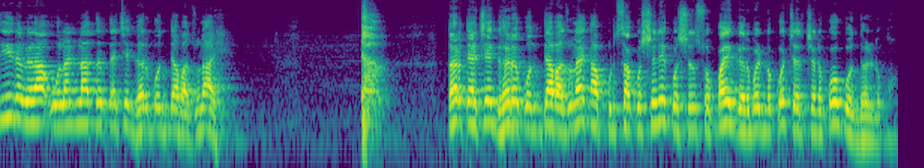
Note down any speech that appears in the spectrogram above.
तीन वेळा ओलांडला तर त्याचे घर कोणत्या बाजूला आहे? तर त्याचे घर कोणत्या बाजूला आहे हा पुढचा क्वेश्चन आहे. क्वेश्चन सोपा आहे गडबड नको चर्चा नको गोंधळ नको.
